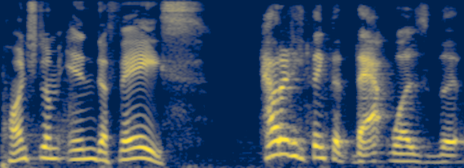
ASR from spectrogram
Punched him in the face. How did he think that that was the?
